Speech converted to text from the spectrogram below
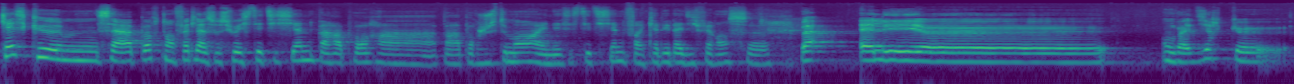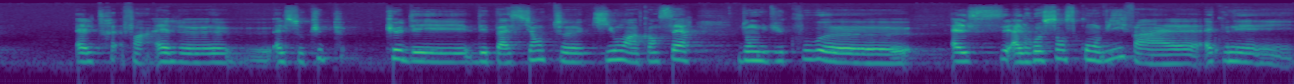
qu'est-ce que hum, ça apporte en fait la socio-esthéticienne par rapport à par rapport justement à une esthéticienne? Enfin, quelle est la différence euh? Bah, elle est, euh, on va dire que elle, enfin, elle, euh, elle s'occupe que des, des patientes qui ont un cancer. Donc du coup, elle, elle ressent ce qu'on vit. Enfin, elle, connaît,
